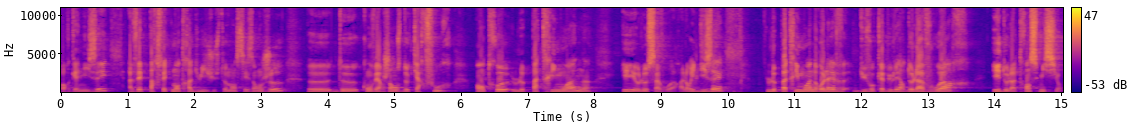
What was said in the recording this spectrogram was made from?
organisé, avait parfaitement traduit justement ces enjeux de convergence, de carrefour entre le patrimoine et le savoir. Alors il disait, le patrimoine relève du vocabulaire de l'avoir et de la transmission.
